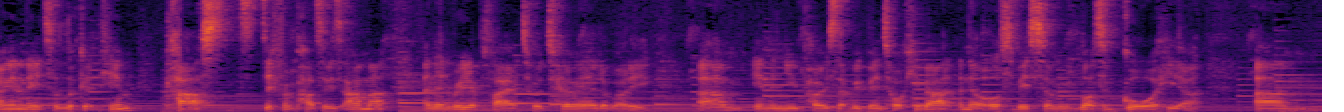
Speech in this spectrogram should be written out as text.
I'm going to need to look at him, cast different parts of his armor, and then reapply it to a Terminator body um, in the new pose that we've been talking about. And there'll also be some lots of gore here um,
